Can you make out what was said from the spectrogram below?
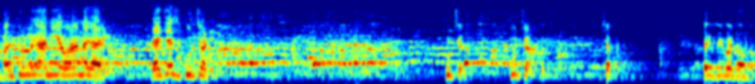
మంత్రులు కానీ ఎవరన్నా కానీ దయచేసి కూర్చోండి. కూర్చోండి కూర్చోండి కూర్చోండి చెప్పండి. డిబేట్ అవును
